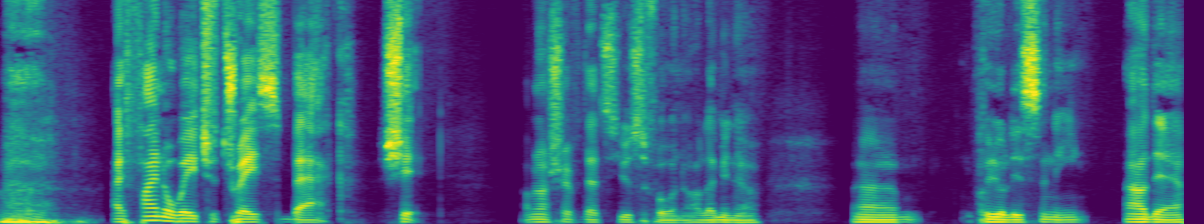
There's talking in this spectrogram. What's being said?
I find a way to trace back shit. I'm not sure if that's useful or not. Let me know um, for you listening out there.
